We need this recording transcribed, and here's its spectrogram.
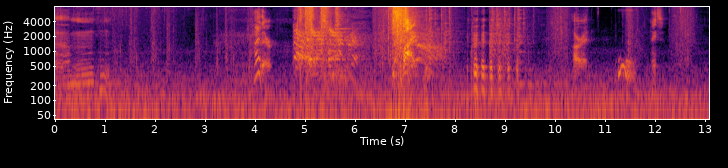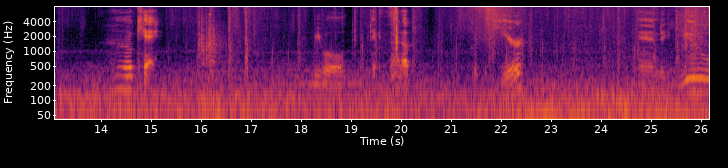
Um. Hmm. Hi there. Bye. All right. Ooh, nice. Okay. We will pick that up. Here. And you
